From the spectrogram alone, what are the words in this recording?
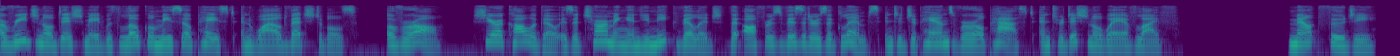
a regional dish made with local miso paste and wild vegetables. Overall, Shirakawago is a charming and unique village that offers visitors a glimpse into Japan's rural past and traditional way of life. Mount Fuji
